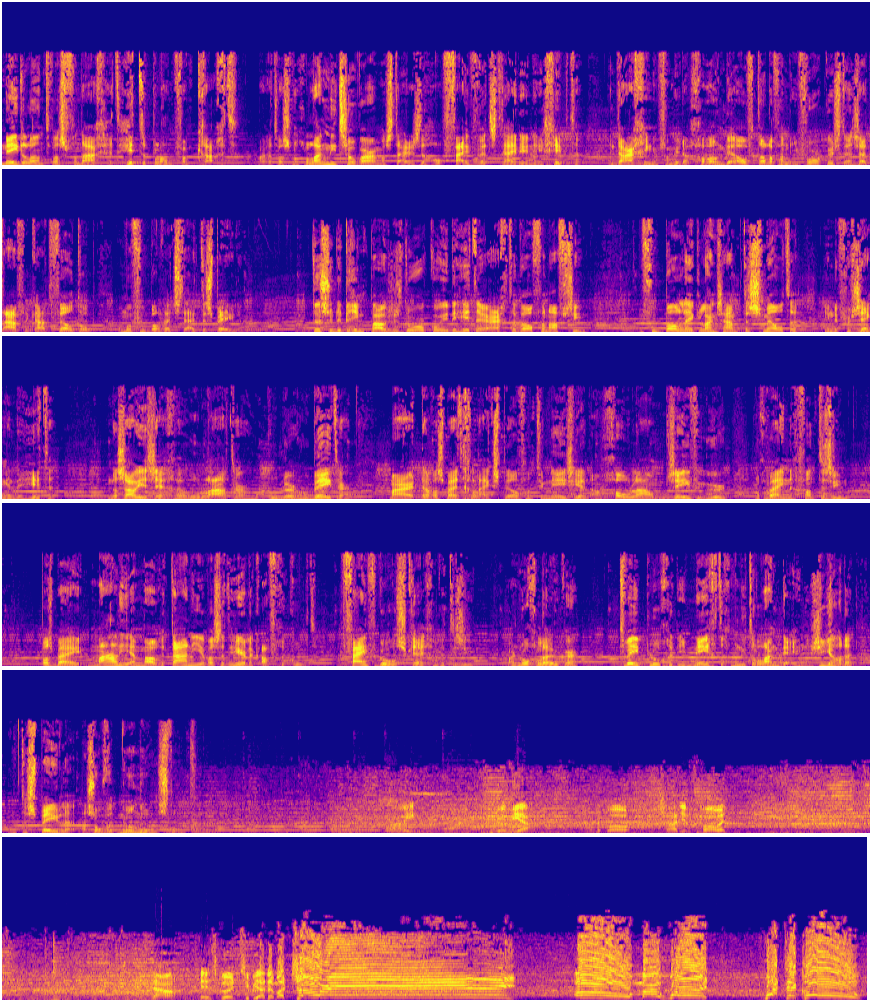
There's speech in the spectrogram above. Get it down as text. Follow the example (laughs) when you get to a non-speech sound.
Nederland was vandaag het hitteplan van kracht. Maar het was nog lang niet zo warm als tijdens de half vijf wedstrijden in Egypte. En daar gingen vanmiddag gewoon de elftallen van Ivoorkust en Zuid-Afrika het veld op om een voetbalwedstrijd te spelen. Tussen de drinkpauzes door kon je de hitte er echter wel van afzien. De voetbal leek langzaam te smelten in de verzengende hitte. En dan zou je zeggen, hoe later, hoe koeler, hoe beter. Maar daar was bij het gelijkspel van Tunesië en Angola om 7 uur nog weinig van te zien. Pas bij Mali en Mauritanië was het heerlijk afgekoeld. Vijf goals kregen we te zien. Maar nog leuker, twee ploegen die 90 minuten lang de energie hadden om te spelen alsof het 0-0 stond. Ali, Dumbia, and the ball charging forward. Now it's going to be Adamachari! Oh my word! What a goal!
